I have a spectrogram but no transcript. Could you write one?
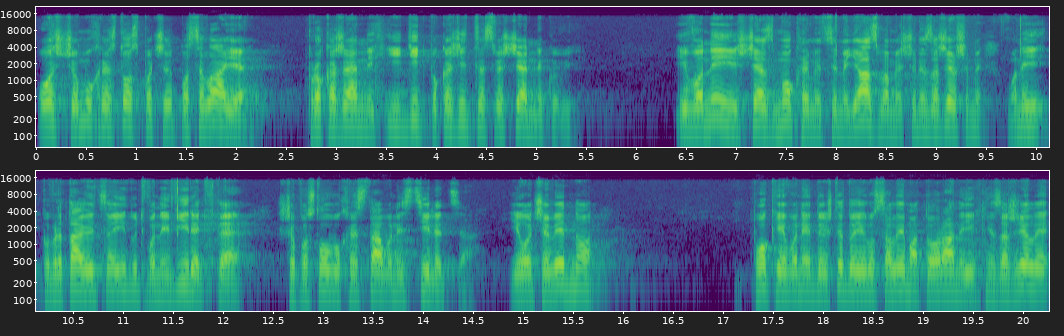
Ось чому Христос посилає прокажених і йдіть, покажіть це священникові. І вони ще з мокрими цими язвами, ще не зажившими, вони повертаються і йдуть, вони вірять в те, що по слову Христа вони зціляться. І очевидно, поки вони дійшли до Єрусалима, то рани їхні зажили,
